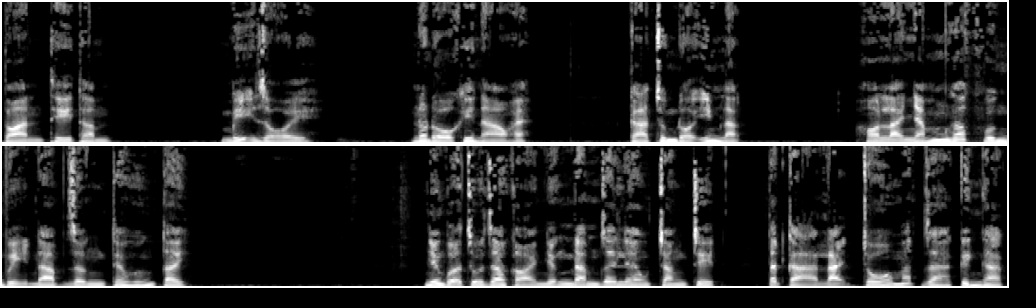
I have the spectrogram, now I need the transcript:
Toàn thì thầm. Mỹ rồi. Nó đổ khi nào hả? Cả chúng đội im lặng. Họ lại nhắm góc vương vị đạp rừng theo hướng Tây. Nhưng vừa chui ra khỏi những đám dây leo chẳng chịt, tất cả lại trố mắt ra kinh ngạc.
